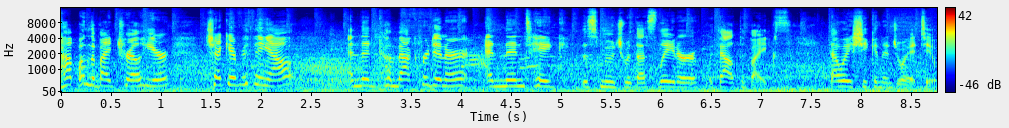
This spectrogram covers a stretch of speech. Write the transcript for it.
Hop on the bike trail here, check everything out, and then come back for dinner, and then take the smooch with us later without the bikes. That way she can enjoy it too.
